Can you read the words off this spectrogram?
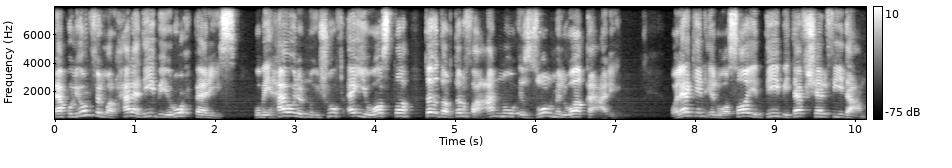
نابليون في المرحلة دي بيروح باريس وبيحاول إنه يشوف أي واسطة تقدر ترفع عنه الظلم الواقع عليه. ولكن الوسائط دي بتفشل في دعمه.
